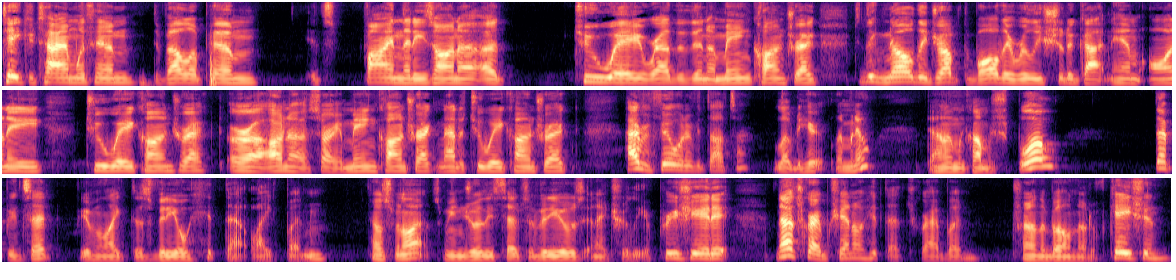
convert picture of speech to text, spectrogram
take your time with him, develop him. It's fine that he's on a, a two way rather than a main contract. Do you think no, they dropped the ball? They really should have gotten him on a two way contract or uh, on a sorry main contract, not a two way contract. However you feel, whatever your thoughts are, love to hear it. Let me know down in the comments below. That being said, if you haven't liked this video, hit that like button. Helps me a lot. So we enjoy these types of videos, and I truly appreciate it. Not subscribe channel, hit that subscribe button. Turn on the bell notifications.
